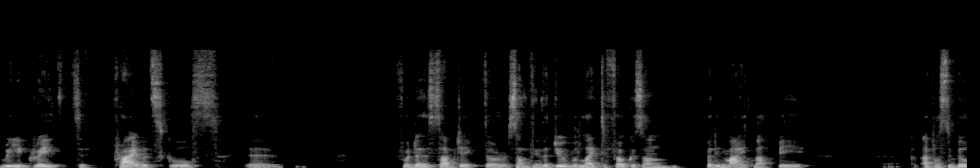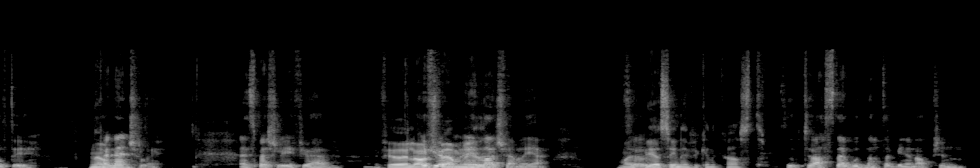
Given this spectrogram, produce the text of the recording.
really great private schools uh, for the subject or something that you would like to focus on, but it might not be a possibility No, financially, especially if you have if you're a large you have family, a large family. Yeah. might be a significant cost. So to us, that would not have been an option.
